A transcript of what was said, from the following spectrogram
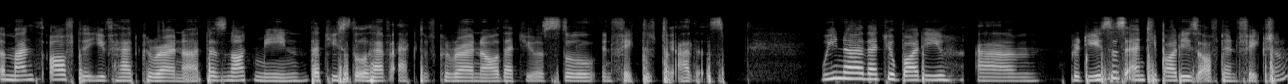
a month after you've had corona does not mean that you still have active corona or that you're still infected to others. We know that your body um, produces antibodies after infection.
